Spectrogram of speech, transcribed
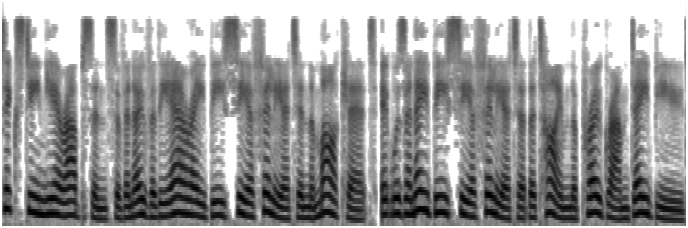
16-year absence of an over-the-air ABC affiliate in the market it was an ABC affiliate at the time the program debuted,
